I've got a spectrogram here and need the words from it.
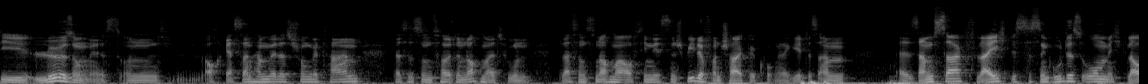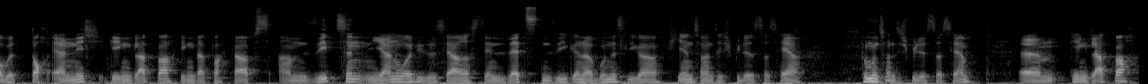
die Lösung ist. Und auch gestern haben wir das schon getan, lass es uns heute nochmal tun. Lass uns nochmal auf die nächsten Spiele von Schalke gucken. Da geht es am äh, Samstag. Vielleicht ist das ein gutes Omen. Ich glaube doch eher nicht gegen Gladbach. Gegen Gladbach gab es am 17. Januar dieses Jahres den letzten Sieg in der Bundesliga. 24 Spiele ist das her. 25 Spiele ist das her, ähm, gegen Gladbach,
